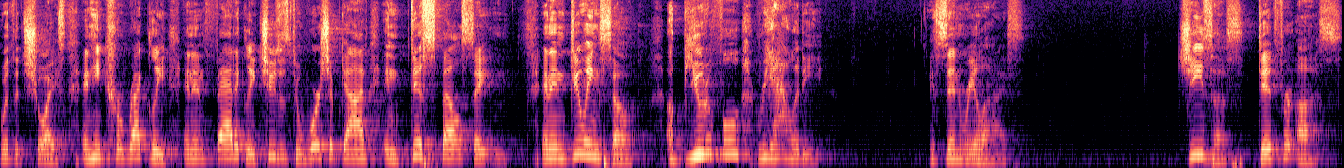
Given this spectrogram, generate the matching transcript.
with a choice, and he correctly and emphatically chooses to worship God and dispel Satan. And in doing so, a beautiful reality is then realized. Jesus did for us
